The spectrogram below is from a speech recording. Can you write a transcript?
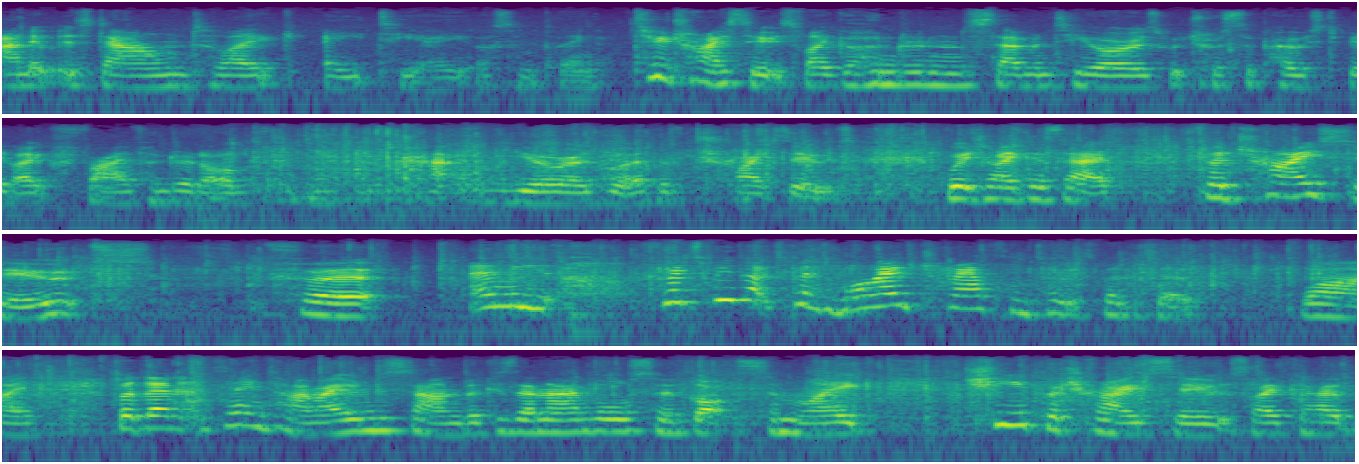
and it was down to like 88 or something. Two tri-suits like 170 euros which was supposed to be like 500 odd euros worth of tri-suits which like I said for tri-suits for any for it to be that expensive why is triathlon so expensive? Why. But then at the same time I understand because then I've also got some like cheaper tri-suits. Like I,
